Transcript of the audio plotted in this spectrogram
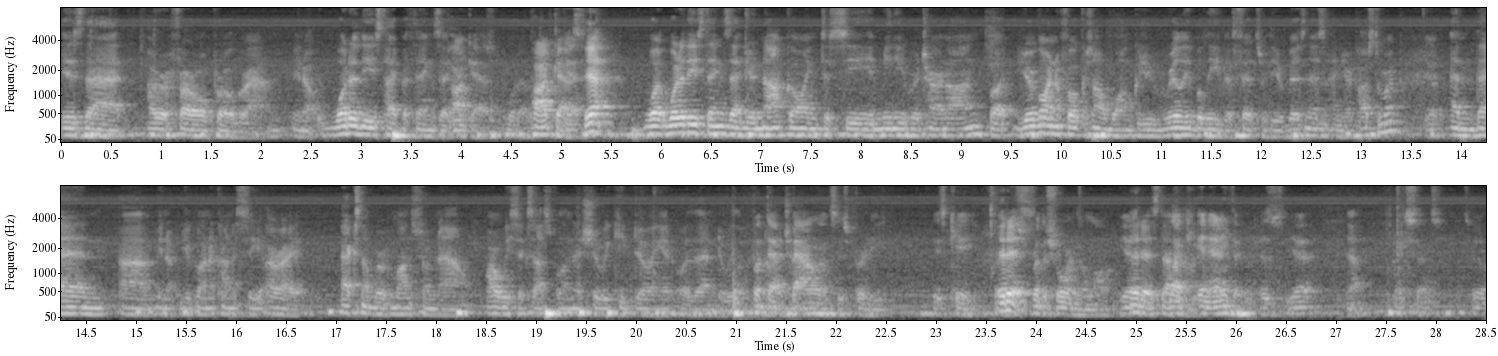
Is that a referral program? You know, what are these type of things that you Podcast, whatever. Podcast, yeah. What What are these things that you're not going to see immediate return on, but you're going to focus on one because you really believe it fits with your business and your customer, Yep. and then um, you know you're going to kind of see, all right, X number of months from now, are we successful in this? Should we keep doing it, or then do we look? But that channel? balance is pretty, is key. It the- is. For the short and the long. Yeah. It is, Like in anything, is, yeah, Yeah. makes sense, too.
